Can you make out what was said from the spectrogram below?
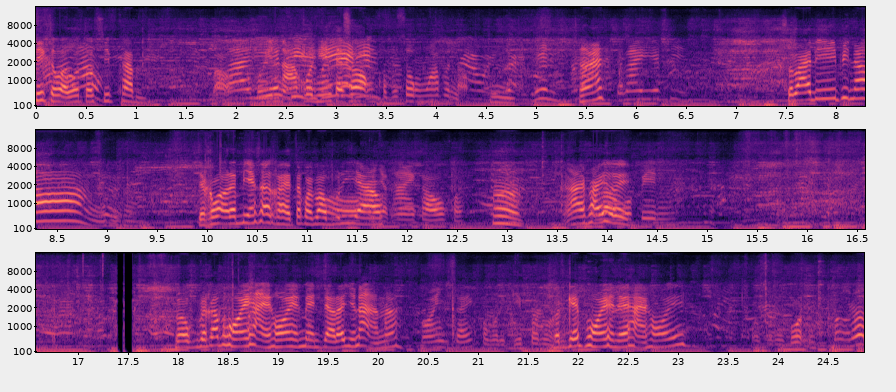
ติติก็บอกว่าตัวซิบคำบอกบ่เห็นหนาคนเห็นแต่ซองเขาไปส่งว่าเพิ่นหรอกอืมเล่นนะสบายดีสิสบายดีพี่น้องจะเขาบอกแล้วมียังซ่าใครตะกอยบอกบ่ได้ยาวอยากอายเขาเขาเอออายไผเลยราบ่เป็นบอกไปกับหอยหายหอยเห็นแม่นเจ้าได้อยู่น่ะนะน้อยใช้เขาบริเก็บปลาหน่มันเก็บหอยเห็นได้หายหอยเขาบริบดเบิ่งเด้อ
